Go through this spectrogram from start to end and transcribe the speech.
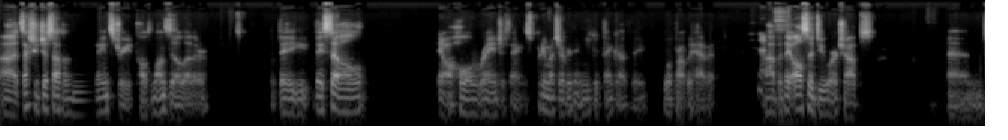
uh it's actually just off of Main Street called Lonsdale Leather. They they sell you know a whole range of things, pretty much everything you could think of. They will probably have it. Uh, but they also do workshops. And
